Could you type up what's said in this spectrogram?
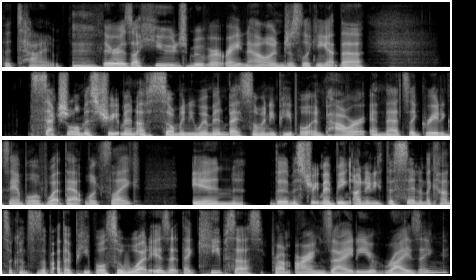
the time. Mm. There is a huge movement right now, and just looking at the sexual mistreatment of so many women by so many people in power. And that's a great example of what that looks like in the mistreatment, being underneath the sin and the consequences of other people. So, what is it that keeps us from our anxiety rising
